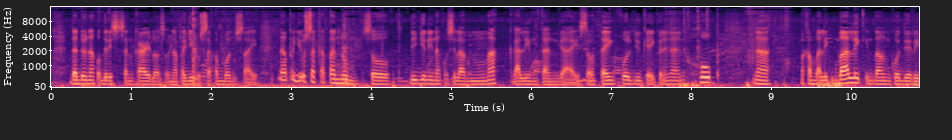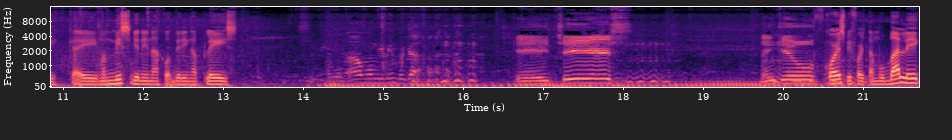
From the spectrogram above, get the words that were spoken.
dadon ako diri sa San Carlos. So napagi usa ka bonsai. Napagi usa ka tanom so di gyud nako sila makalimtan guys. So thankful jud kay kanina and hope na makabalik-balik in town ko diri. Kay ma-miss gyud nako diri nga place. Among gining baga Okay, cheers! Thank you. Of course, before ta balik,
